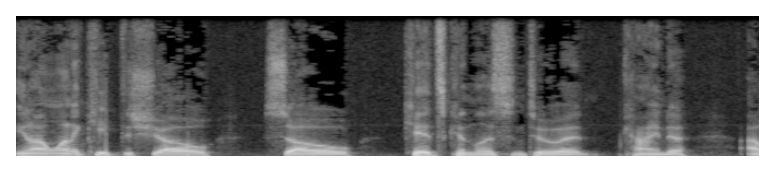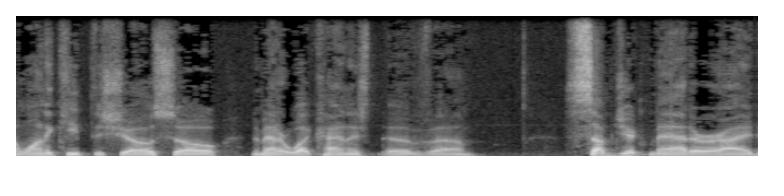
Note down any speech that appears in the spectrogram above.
you know, I want to keep the show so kids can listen to it, kind of. I want to keep the show so no matter what kind of, of um, subject matter I,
